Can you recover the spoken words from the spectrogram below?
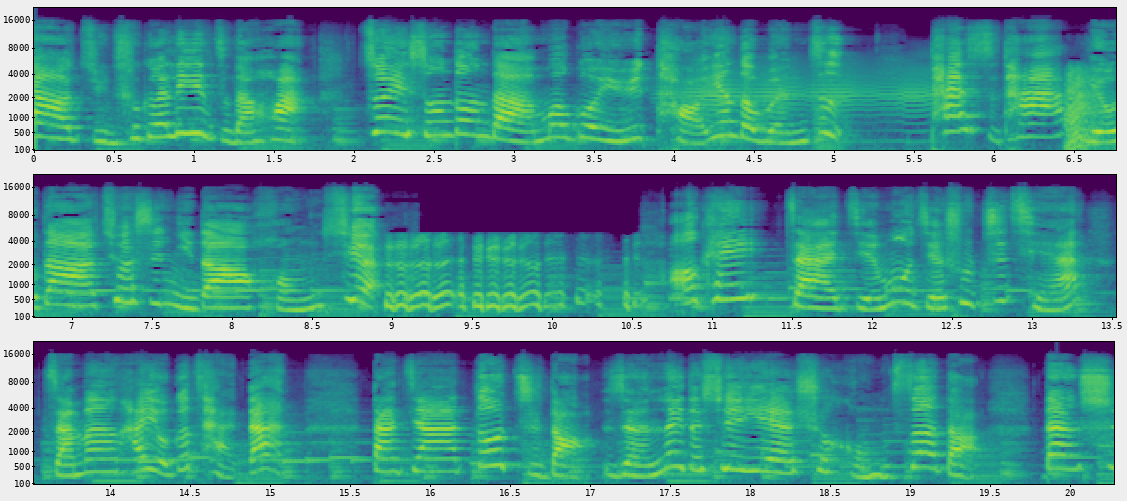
要举出个例子的话，最生动的莫过于讨厌的蚊子。拍死它，流的却是你的红血。OK，在节目结束之前，咱们还有个彩蛋。大家都知道，人类的血液是红色的，但是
